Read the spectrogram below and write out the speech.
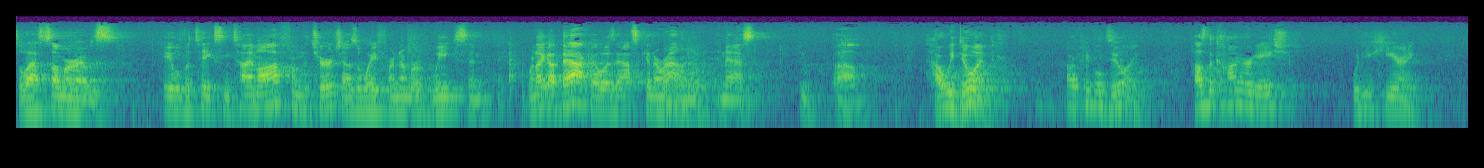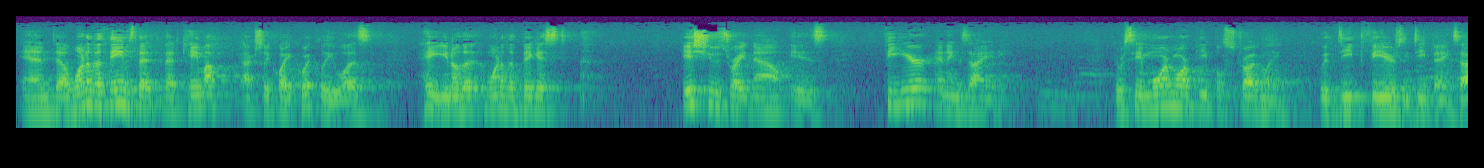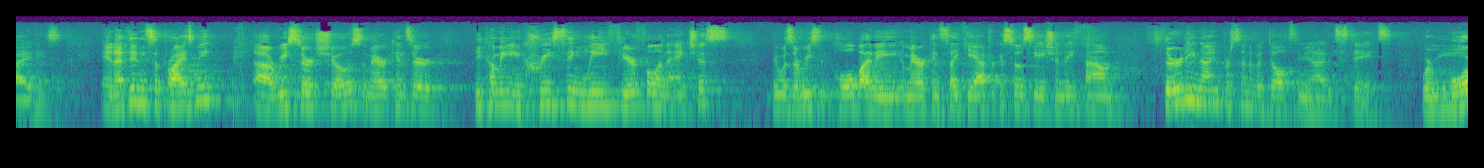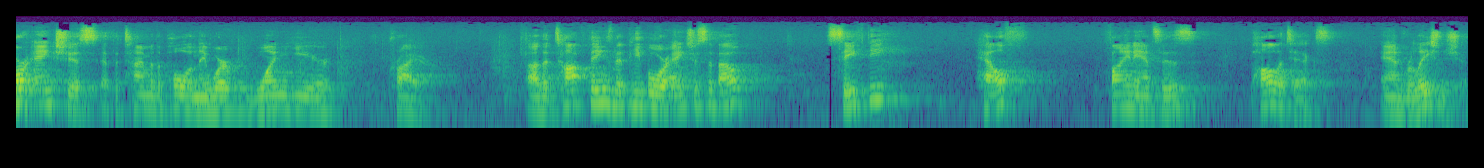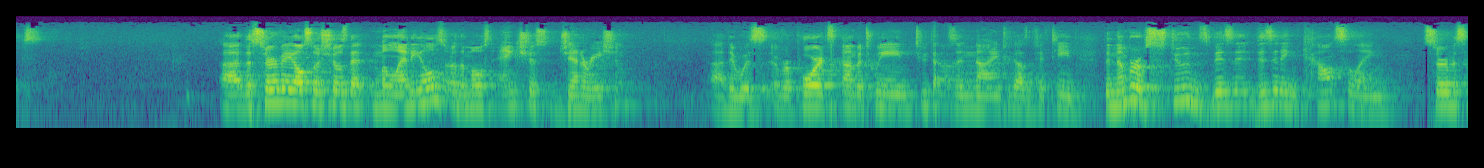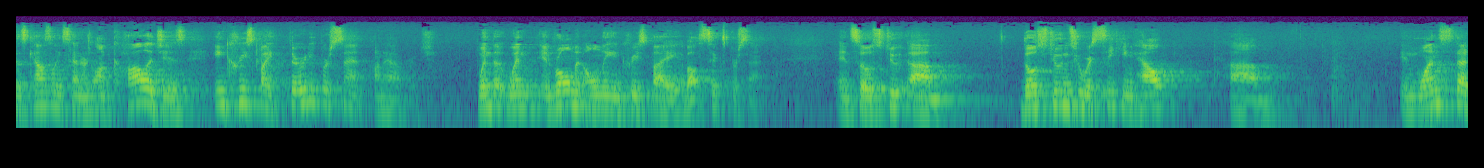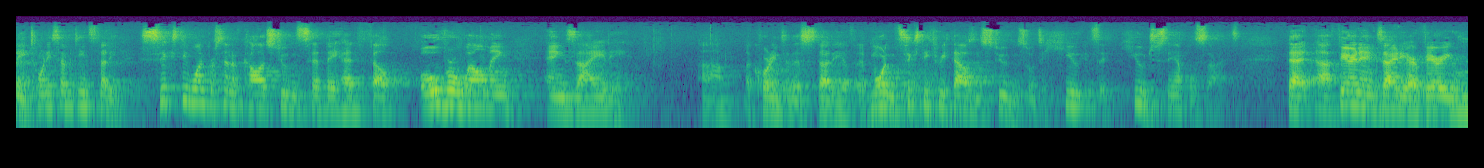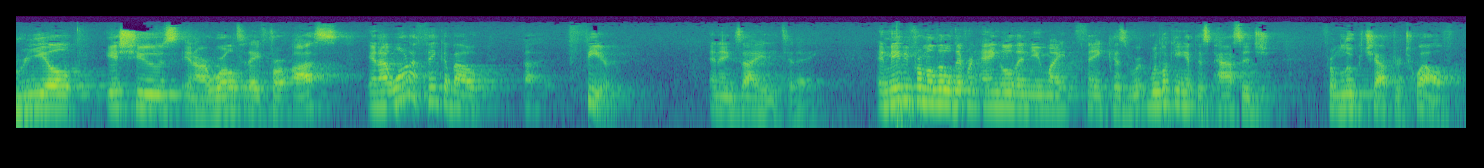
So last summer, I was able to take some time off from the church. I was away for a number of weeks, and when I got back, I was asking around and asked, um, "How are we doing? How are people doing? How's the congregation? What are you hearing?" And uh, one of the themes that, that came up actually quite quickly was, "Hey, you know, the, one of the biggest issues right now is fear and anxiety. We're seeing more and more people struggling with deep fears and deep anxieties." And that didn't surprise me. Uh, research shows Americans are becoming increasingly fearful and anxious. There was a recent poll by the American Psychiatric Association. They found 39% of adults in the United States were more anxious at the time of the poll than they were one year prior. Uh, the top things that people were anxious about safety, health, finances, politics, and relationships. Uh, the survey also shows that millennials are the most anxious generation. Uh, there was reports done between 2009 2015. The number of students visit, visiting counseling services, counseling centers on colleges increased by 30% on average, when, the, when enrollment only increased by about 6%. And so stu- um, those students who were seeking help um, in one study, 2017 study, 61% of college students said they had felt overwhelming anxiety, um, according to this study of, of more than 63,000 students. So it's a huge, it's a huge sample size. That uh, fear and anxiety are very real issues in our world today for us. And I want to think about uh, fear and anxiety today. And maybe from a little different angle than you might think, because we're, we're looking at this passage from Luke chapter 12.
